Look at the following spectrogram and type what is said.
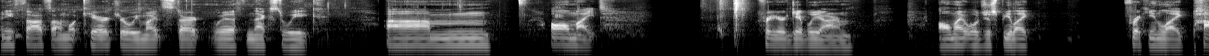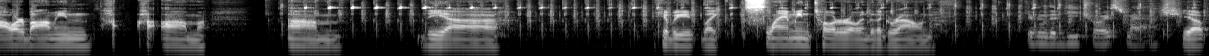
Any thoughts on what character we might start with next week? Um, All Might for your Ghibli arm. All Might will just be like freaking like power bombing um um the uh he'll be like slamming Totoro into the ground. Give him the Detroit smash. Yep.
